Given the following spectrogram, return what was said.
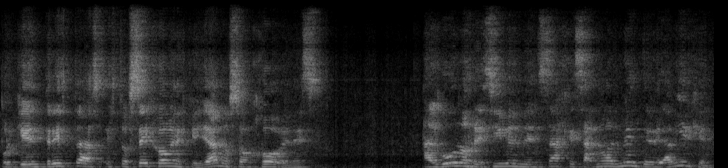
Porque entre estas, estos seis jóvenes que ya no son jóvenes, algunos reciben mensajes anualmente de la Virgen,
